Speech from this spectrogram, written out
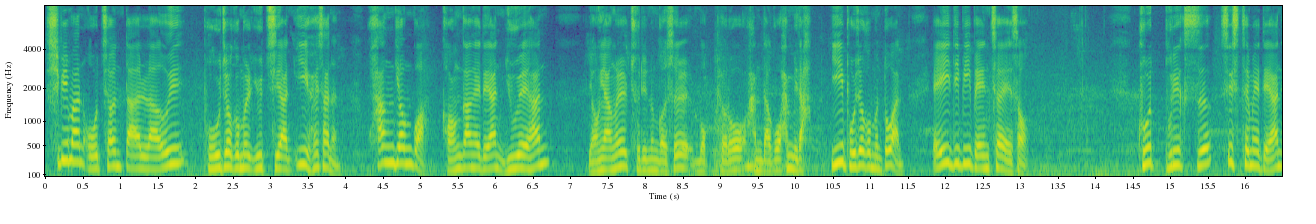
12만 5천 달러의 보조금을 유치한 이 회사는 환경과 건강에 대한 유해한 영향을 줄이는 것을 목표로 한다고 합니다. 이 보조금은 또한 ADB 벤처에서 굿 브릭스 시스템에 대한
